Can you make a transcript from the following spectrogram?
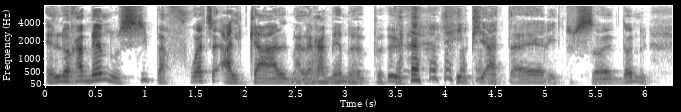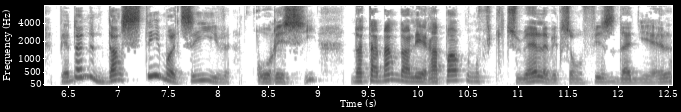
Elle le ramène aussi parfois tu sais, à le calme, elle Mhm. ramène un peu les pieds à terre et tout ça. Elle donne, puis elle donne une densité émotive au récit, notamment dans les rapports conflictuels avec son fils Daniel.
